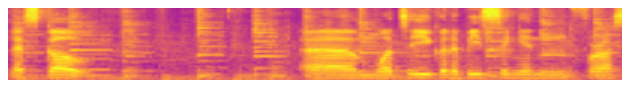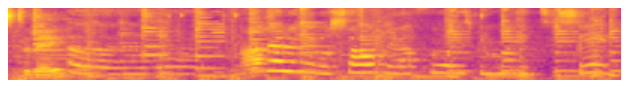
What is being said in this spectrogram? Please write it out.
Let's go. Um, what are you gonna be singing for us today? I got a little song that I've always been wanting to sing.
